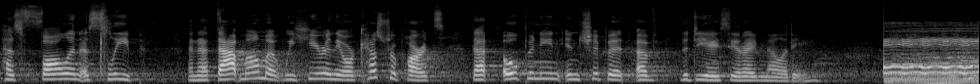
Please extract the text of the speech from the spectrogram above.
has fallen asleep. And at that moment, we hear in the orchestral parts that opening incipit of the Dies Irae melody. Oh.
